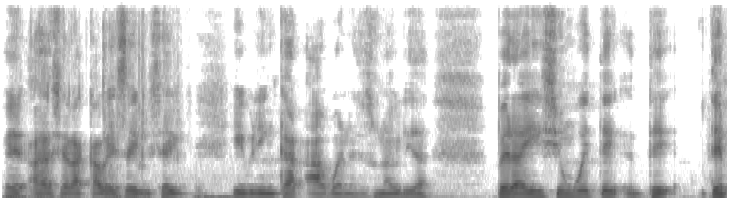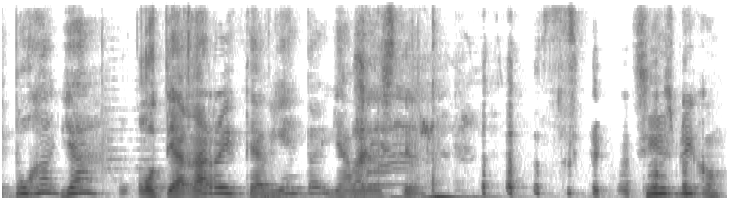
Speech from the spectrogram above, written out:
eh, hacia la cabeza y, brincar. Ah, bueno, esa es una habilidad. Pero ahí si un güey te, te, te empuja, ya. O te agarra y te avienta, ya valiste, güey. ¿Sí me explico?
